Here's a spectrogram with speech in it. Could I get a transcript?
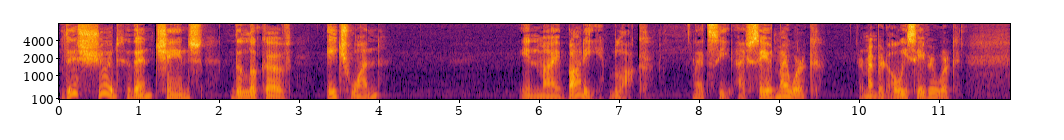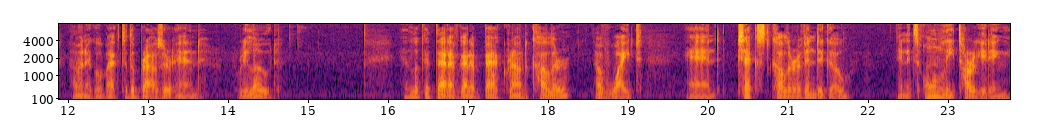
this should then change the look of H1 in my body block. Let's see, I've saved my work. Remember to always save your work. I'm going to go back to the browser and reload. And look at that, I've got a background color of white and text color of indigo, and it's only targeting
